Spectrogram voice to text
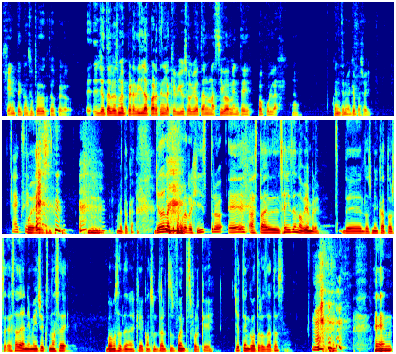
gente con su producto, pero yo tal vez me perdí la parte en la que Vue se volvió tan masivamente popular. Cuéntenme qué pasó ahí. Pues me toca. Yo de la que tengo registro es hasta el 6 de noviembre del 2014. Esa de Animatrix no sé vamos a tener que consultar tus fuentes porque yo tengo otros datos. en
